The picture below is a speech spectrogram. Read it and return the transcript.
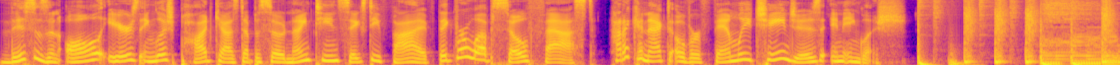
This is an all ears English podcast episode 1965. They grow up so fast. How to connect over family changes in English.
